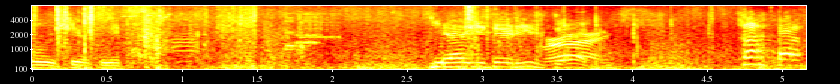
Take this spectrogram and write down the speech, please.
Holy shit, dude. Yeah, you did. He's Right. dead.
